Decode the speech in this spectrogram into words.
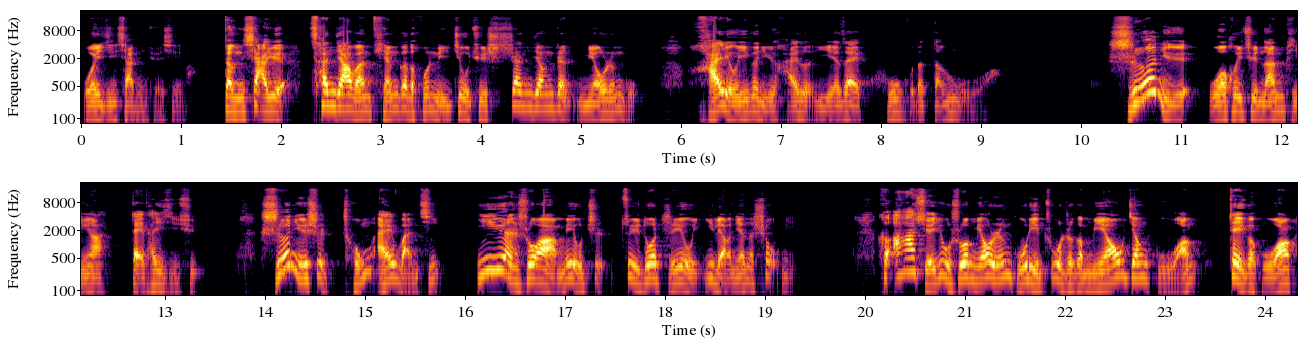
我已经下定决心了，等下月参加完田哥的婚礼，就去山江镇苗人谷。还有一个女孩子也在苦苦的等我，蛇女，我会去南平啊。带她一起去。蛇女是虫癌晚期，医院说啊没有治，最多只有一两年的寿命。可阿雪又说苗人谷里住着个苗疆蛊王，这个蛊王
